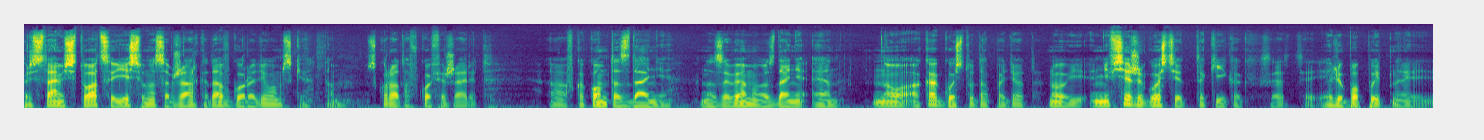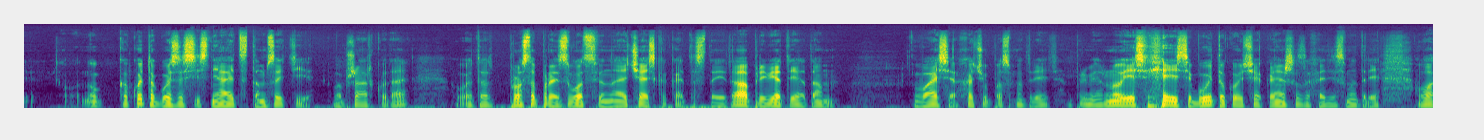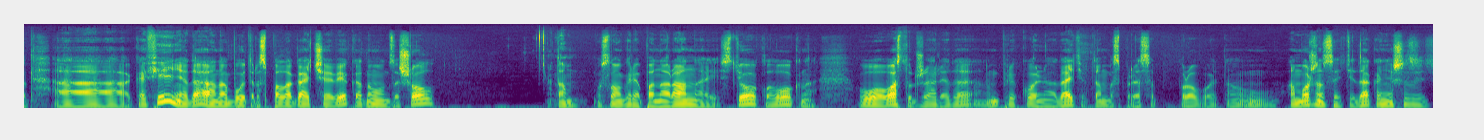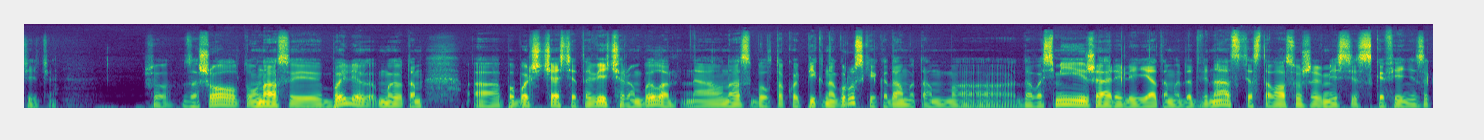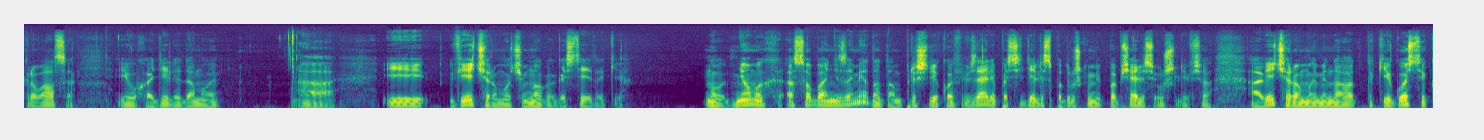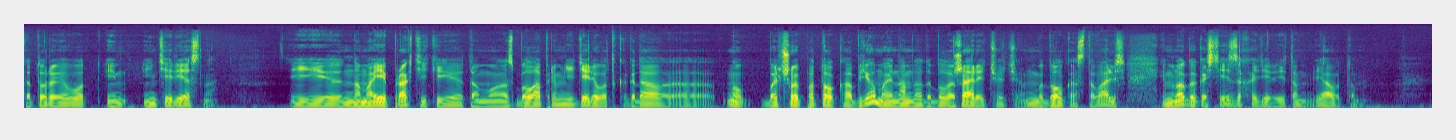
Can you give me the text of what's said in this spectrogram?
представим ситуацию, есть у нас обжарка, да, в городе Омске, там Скуратов кофе жарит а, в каком-то здании, назовем его здание N. Ну, а как гость туда пойдет? Ну, не все же гости такие, как сказать, любопытные. Ну, какой-то гость застесняется там зайти в обжарку, да? Это просто производственная часть какая-то стоит. А, привет, я там Вася, хочу посмотреть, например. Ну, если, если будет такой человек, конечно, заходи, смотри. Вот. А кофейня, да, она будет располагать человека, ну, он зашел, там, условно говоря, панорамные стекла, окна. О, у вас тут жарят, да? Ну, прикольно, а дайте там эспрессо попробовать. Ну, а можно зайти? Да, конечно, зайдите. Все, зашел. У нас и были, мы там, а, по большей части это вечером было. А, у нас был такой пик нагрузки, когда мы там а, до 8 жарили, я там и до 12 оставался уже вместе с кофейней, закрывался и уходили домой. И вечером очень много гостей таких. Ну, днем их особо незаметно, там пришли, кофе взяли, посидели с подружками, пообщались и ушли, все. А вечером именно такие гости, которые вот им интересно. И на моей практике там у нас была прям неделя, вот когда, э, ну, большой поток объема, и нам надо было жарить, чуть мы долго оставались, и много гостей заходили, и там я вот там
